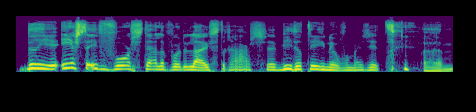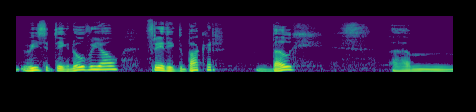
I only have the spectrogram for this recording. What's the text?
wil je eerst even voorstellen voor de luisteraars wie er tegenover mij zit? Ehm, wie er tegenover jou? Frederik de Bakker, Belg. Ehm,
